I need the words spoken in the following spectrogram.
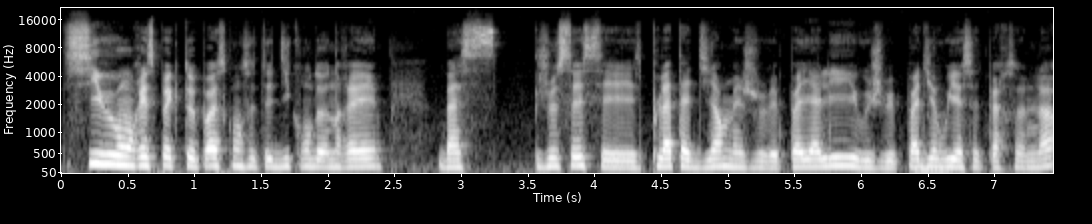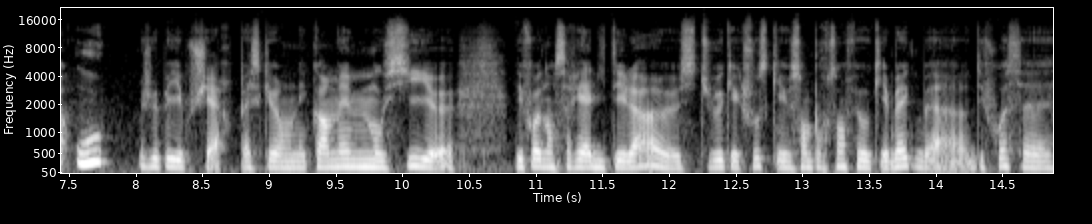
si on respecte pas ce qu'on s'était dit qu'on donnerait, bah, je sais, c'est plate à dire, mais je vais pas y aller ou je vais pas dire oui à cette personne-là. Ou je vais payer plus cher. Parce qu'on est quand même aussi, euh, des fois, dans ces réalités-là, euh, si tu veux quelque chose qui est 100% fait au Québec, bah, des fois, c'est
